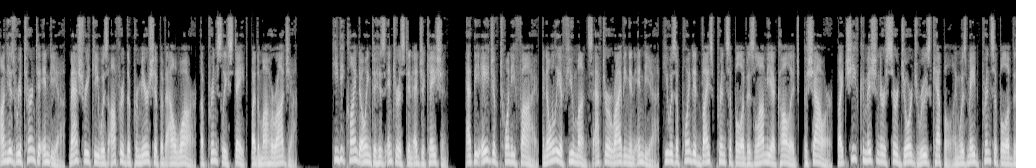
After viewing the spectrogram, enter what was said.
On his return to India, Mashriqi was offered the premiership of Alwar, a princely state, by the Maharaja. He declined owing to his interest in education. At the age of 25, and only a few months after arriving in India, he was appointed vice principal of Islamia College, Peshawar, by Chief Commissioner Sir George Roos Keppel and was made principal of the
